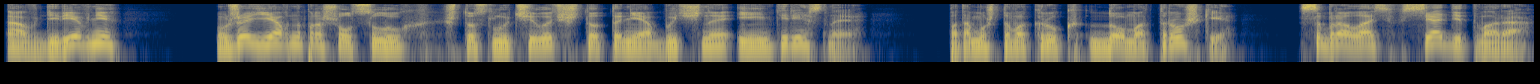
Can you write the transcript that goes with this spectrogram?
А в деревне уже явно прошел слух, что случилось что-то необычное и интересное, потому что вокруг дома Трошки собралась вся детвора.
